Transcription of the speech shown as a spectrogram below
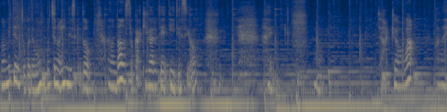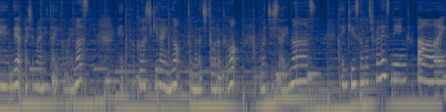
まあ、見てるとこでももちろんいいんですけどあのダンスとか気軽でいいですよ。はい、うん、じゃあ今日はこの辺でおしまいにしたいと思います。えっ、と公式 LINE の友達登録もお待ちしております。Thank you so much for listening. Bye!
